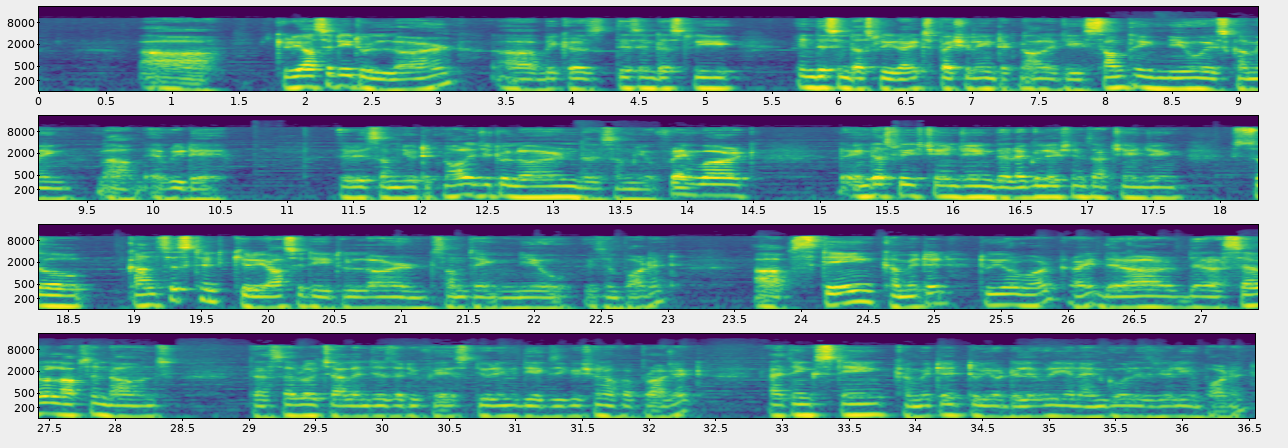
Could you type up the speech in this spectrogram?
Uh, curiosity to learn uh, because this industry in this industry right especially in technology something new is coming um, every day. There is some new technology to learn there is some new framework the industry is changing the regulations are changing. So consistent curiosity to learn something new is important. Uh, staying committed to your work right? There are there are several ups and downs. There are several challenges that you face during the execution of a project I think staying committed to your delivery and end goal is really important.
